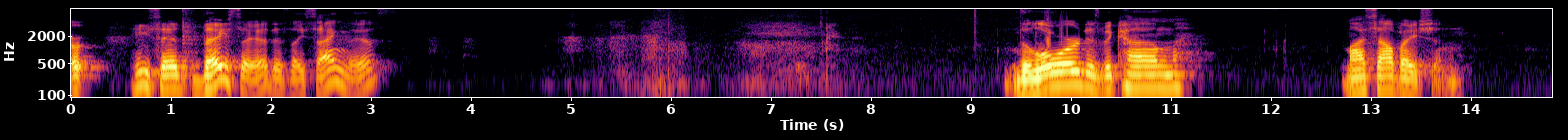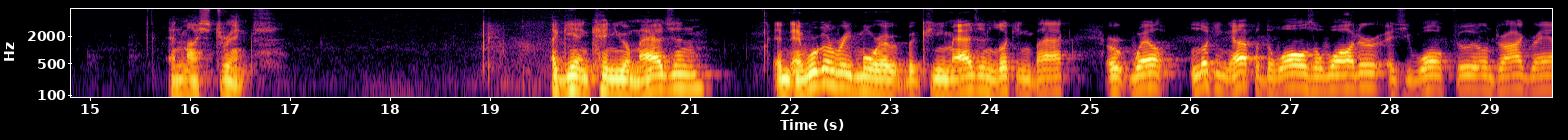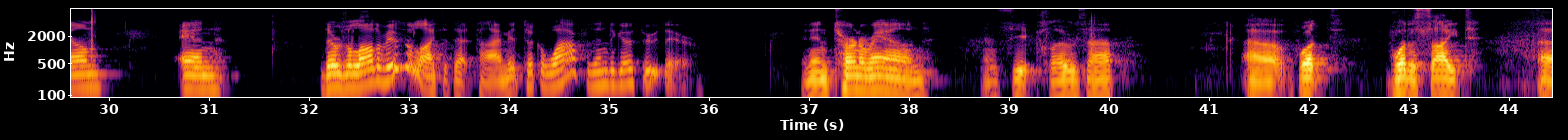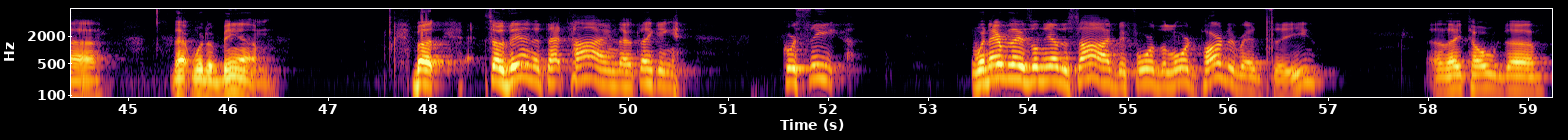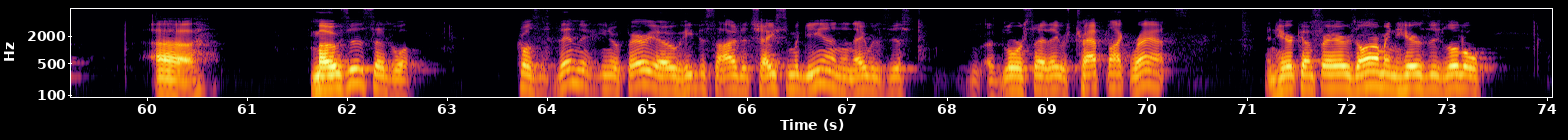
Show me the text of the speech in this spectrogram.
or He said, they said, as they sang this, The Lord has become my salvation and my strength. Again, can you imagine? And, and we're going to read more of it, but can you imagine looking back, or well, looking up at the walls of water as you walk through it on dry ground? And there was a lot of Israelites at that time. It took a while for them to go through there and then turn around and see it close up. Uh, what, what a sight uh, that would have been. But so then at that time, they're thinking, of course, see, whenever they was on the other side, before the Lord parted the Red Sea, uh, they told uh, uh, Moses, says, well, because then, you know, Pharaoh, he decided to chase them again, and they was just as the Lord said, they was trapped like rats. And here come Pharaoh's army, and here's this little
